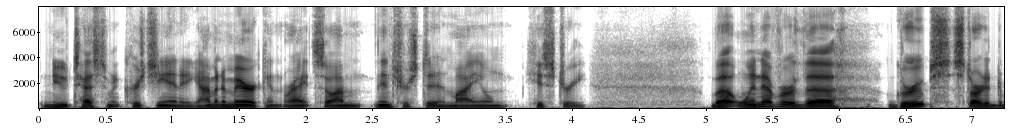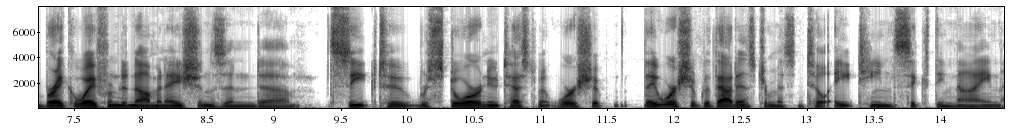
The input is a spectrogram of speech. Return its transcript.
New Testament Christianity, I'm an American, right? So I'm interested in my own history. But whenever the groups started to break away from denominations and uh, seek to restore New Testament worship, they worshiped without instruments until 1869,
